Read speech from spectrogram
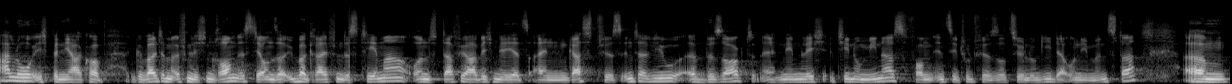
Hallo, ich bin Jakob. Gewalt im öffentlichen Raum ist ja unser übergreifendes Thema und dafür habe ich mir jetzt einen Gast fürs Interview äh, besorgt, äh, nämlich Tino Minas vom Institut für Soziologie der Uni Münster. Ähm,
